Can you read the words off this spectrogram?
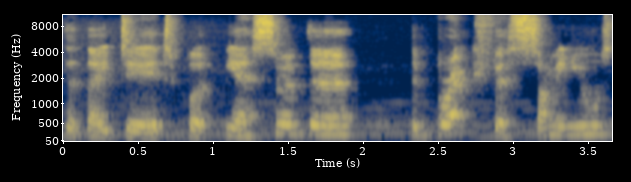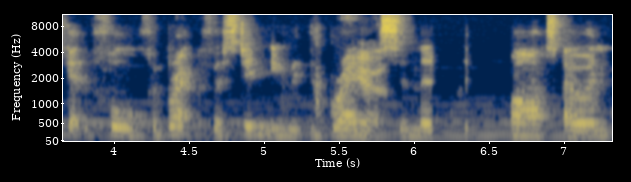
that they did. But yeah, some of the the breakfasts. I mean, you always get the ful for breakfast, didn't you, with the breads and the, the tomato and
